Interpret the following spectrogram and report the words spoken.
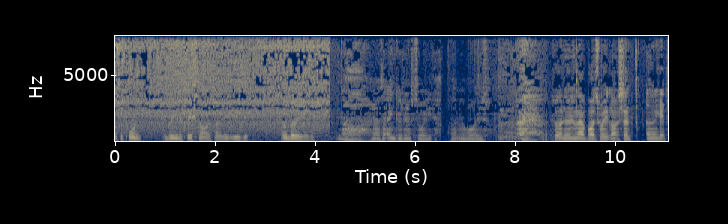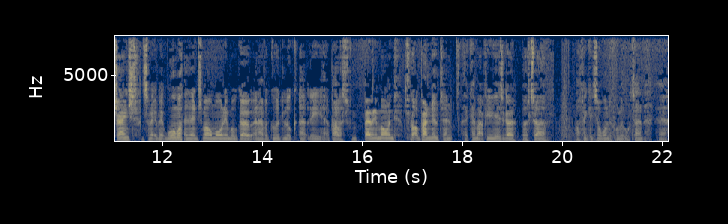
What's the point of bringing a fish knife if I didn't use it? Unbelievable. Oh, no, that ain't good enough to eat. I don't know what is. So what I'm doing is I'm going to have bites to eat, like I said. I'm going to get changed, something a bit warmer, and then tomorrow morning we'll go and have a good look at the uh, Opalus. Bearing in mind, it's not a brand new tent. It came out a few years ago, but uh, I think it's a wonderful little tent. Yeah,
